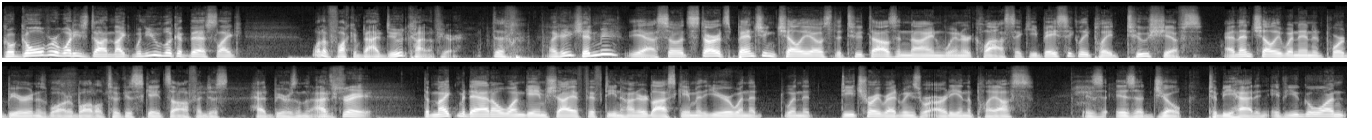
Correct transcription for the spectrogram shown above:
go go over what he's done. Like when you look at this, like what a fucking bad dude, kind of here. The- Like, are you kidding me? Yeah, so it starts benching Chelios, the 2009 Winter Classic. He basically played two shifts, and then Chelly went in and poured beer in his water bottle, took his skates off, and just had beers on the ice. That's bench. great. The Mike Modano, one game shy of 1500 last game of the year when the when the Detroit Red Wings were already in the playoffs, is is a joke to be had. And if you go on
